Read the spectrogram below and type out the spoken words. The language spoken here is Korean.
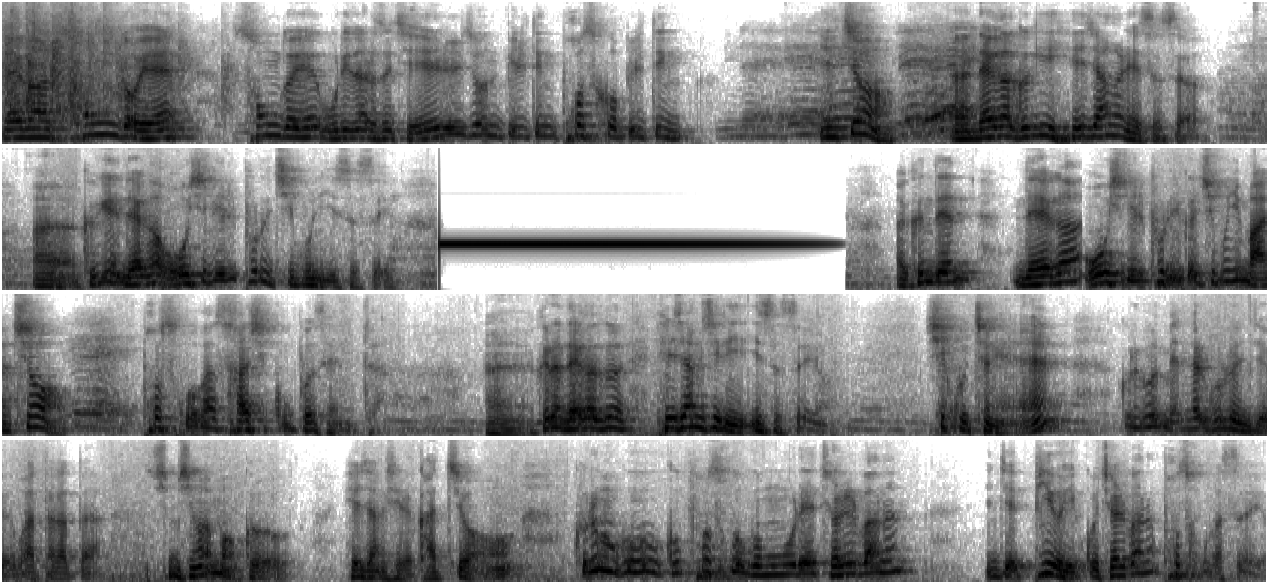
내가 송도에 송도에 우리나라에서 제일 좋은 빌딩 포스코 빌딩 있죠? 어, 내가 거기 회장을 했었어. 어, 그게 내가 51% 지분이 있었어요. 아, 근데 내가 51%니까 지분이 많죠? 포스코가 49%. 예, 그래 내가 그 회장실이 있었어요. 19층에. 그리고 맨날 그걸로 이제 왔다 갔다 심심하면 그 회장실에 갔죠. 그러면 그, 그 포스코 건물의 절반은 이제 비어 있고 절반은 포스코가 써요.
